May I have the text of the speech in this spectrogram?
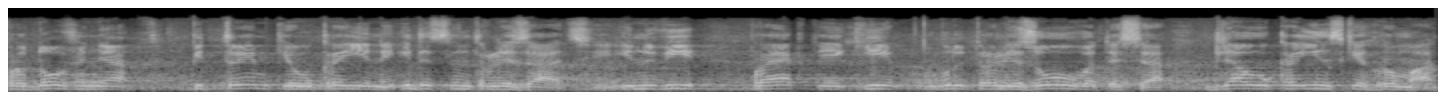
продовження підтримки України і децентралізації, і нові проекти, які будуть реалізовуватися для українських громад.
